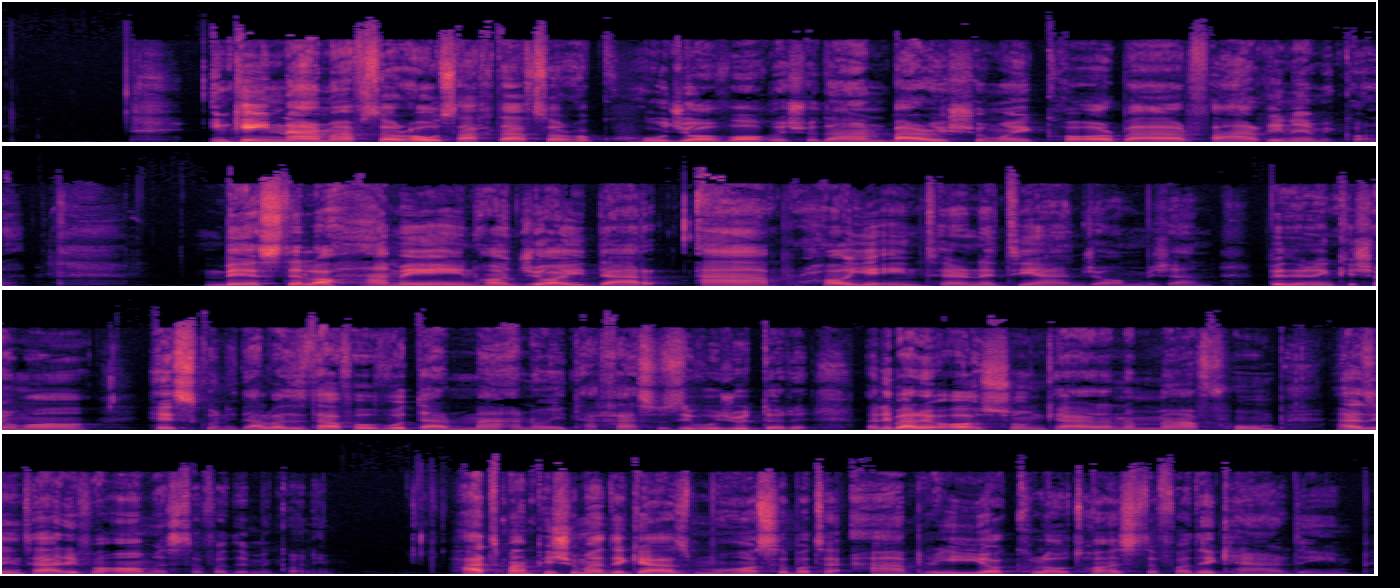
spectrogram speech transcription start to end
اینکه این نرم افزارها و سخت افزارها کجا واقع شدن برای شما کاربر فرقی نمی‌کنه. به اصطلاح همه اینها جایی در ابرهای اینترنتی انجام میشن. بدون اینکه شما حس کنید. البته تفاوت در معنای تخصصی وجود داره. ولی برای آسون کردن مفهوم از این تعریف عام استفاده می‌کنیم. حتما پیش اومده که از محاسبات ابری یا cloud ها استفاده کرده ایم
